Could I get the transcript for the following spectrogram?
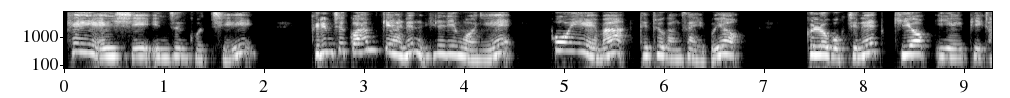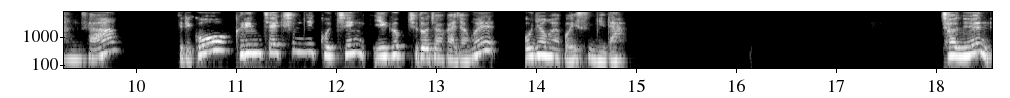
KAC 인증 코치, 그림책과 함께하는 힐링원의 포이에마 대표 강사이고요. 근로복지넷 기업 EAP 강사, 그리고 그림책 심리 코칭 2급 지도자 과정을 운영하고 있습니다. 저는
